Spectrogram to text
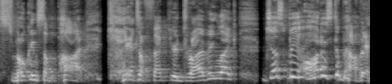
smoking some pot can't affect your driving? Like, just be honest about it.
